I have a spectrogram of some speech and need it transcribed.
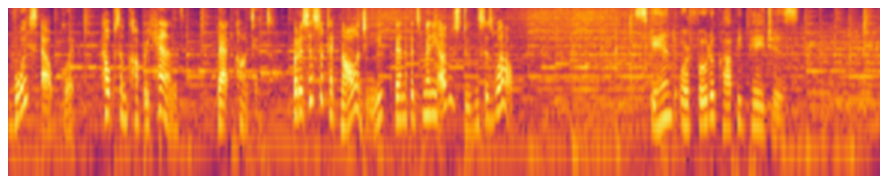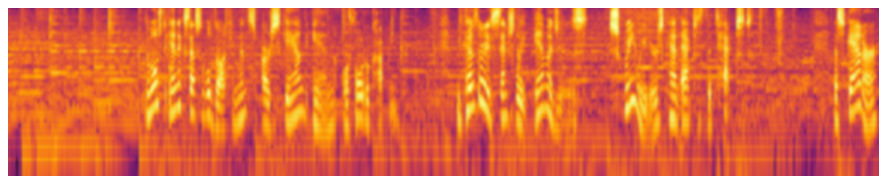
voice output helps them comprehend that content. But assistive technology benefits many other students as well. Scanned or photocopied pages. The most inaccessible documents are scanned in or photocopied. Because they're essentially images, screen readers can't access the text. A scanner,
